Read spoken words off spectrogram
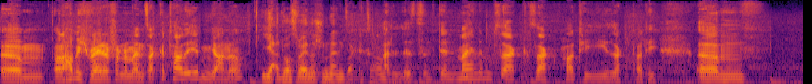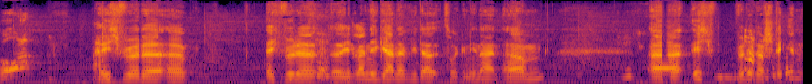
ähm, oder habe ich Raider schon in meinen Sack getan eben? Ja, ne? Ja, du hast Rainer schon in deinen Sack getan. Alle sind in meinem Sack, Sackparty, Sackparty. Ähm, Oh, ich würde, äh, ich würde äh, Jelani gerne wieder zurück in die Nein. Ähm, äh, ich würde da stehen,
